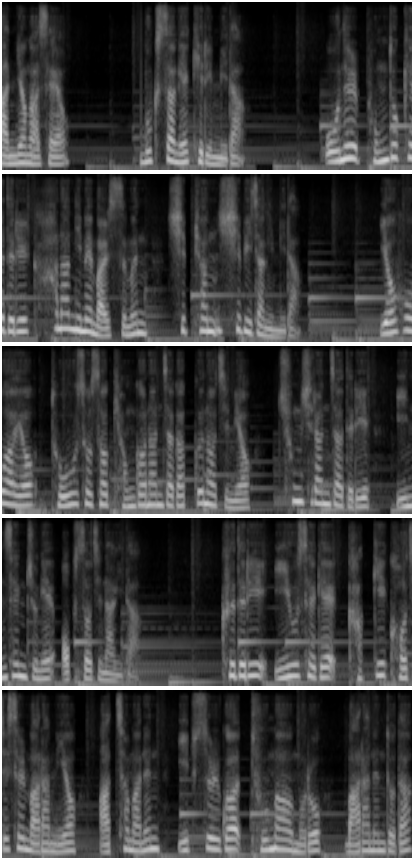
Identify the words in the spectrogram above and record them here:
안녕하세요. 묵상의 길입니다. 오늘 봉독해드릴 하나님의 말씀은 시편 12장입니다. 여호와여 도우소서 경건한 자가 끊어지며 충실한 자들이 인생 중에 없어지나이다. 그들이 이웃에게 각기 거짓을 말하며 아첨하는 입술과 두 마음으로 말하는도다.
